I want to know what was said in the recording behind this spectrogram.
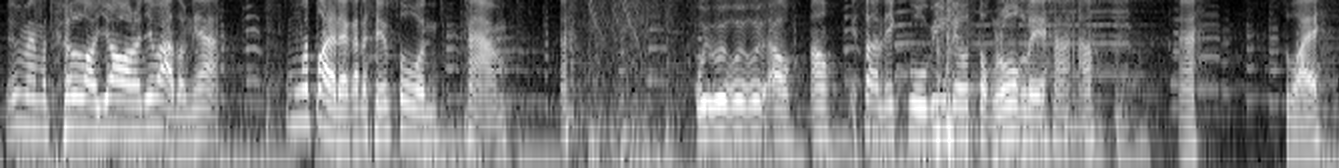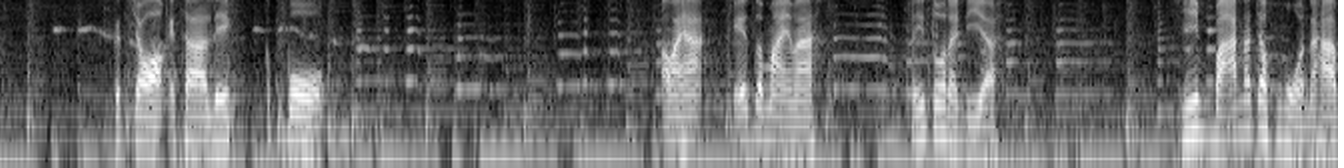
เฮ้ยทำไมมันเทิร์นรอย่อแล้วใช่ป่ะตรงเนี้ยมึงมาต่อยอะไรกันในเซฟโซนถามนะอุ้ยอุ้ยอุ้ยอุ้ยเอาเอาไอ้ซาเล็กกูวิ่งเร็วตกโลกเลยฮะเอาอะสวยกระจอกไอ้ซาเล็กกระโปกเอาใหม่ฮะเอะตัวใหม่มาอันนี้ตัวไหนดีอะฮีบาร์น่าจะโหดนะครับ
